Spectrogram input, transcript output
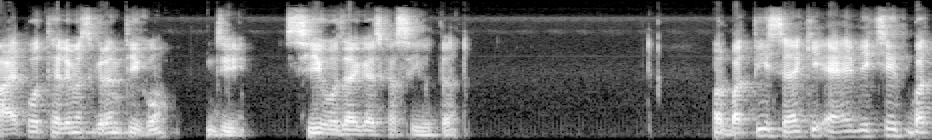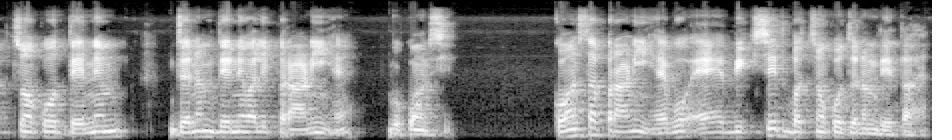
हाइपोथैलेमस ग्रंथि को, जी सी हो जाएगा इसका सी उत्तर। और बत्तीस है कि अविकसित बच्चों को देने, जन्म देने वाली प्राणी है, वो कौन सी? कौन सा प्राणी है वो अविकसित बच्चों को जन्म देता है?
